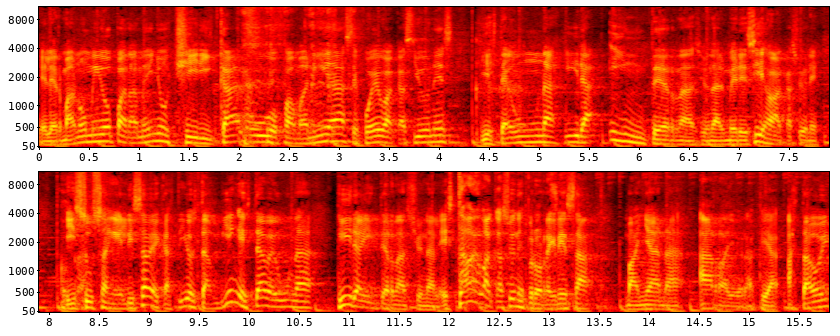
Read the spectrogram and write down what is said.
el hermano mío panameño Chiricano Hugo Famanía se fue de vacaciones y está en una gira internacional, merecía vacaciones. Y Susan Elizabeth Castillo también estaba en una gira internacional. Estaba de vacaciones, pero regresa mañana a Radiografía. Hasta hoy,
